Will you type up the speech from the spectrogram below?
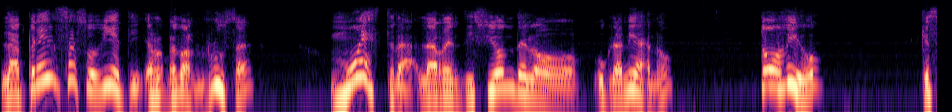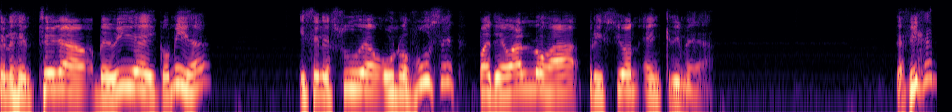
la prensa soviética, eh, perdón, rusa, muestra la rendición de los ucranianos, todos vivos, que se les entrega bebida y comida, y se les sube a unos buses para llevarlos a prisión en Crimea. ¿Te fijan?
